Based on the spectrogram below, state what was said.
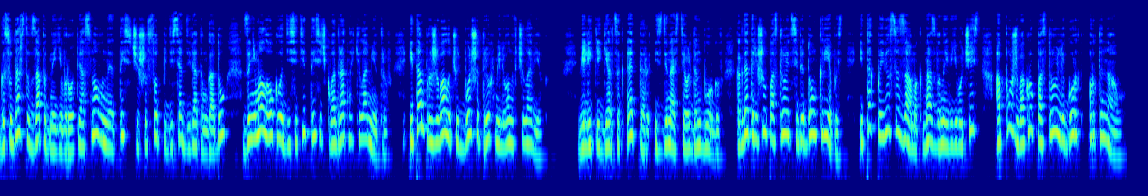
Государство в Западной Европе, основанное в 1659 году, занимало около 10 тысяч квадратных километров, и там проживало чуть больше трех миллионов человек. Великий герцог Эттер из династии Ольденбургов когда-то решил построить себе дом-крепость, и так появился замок, названный в его честь, а позже вокруг построили город Ортенау.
